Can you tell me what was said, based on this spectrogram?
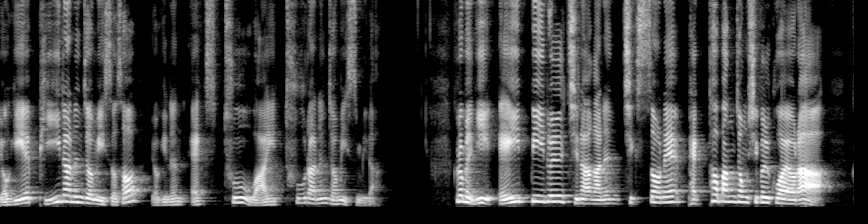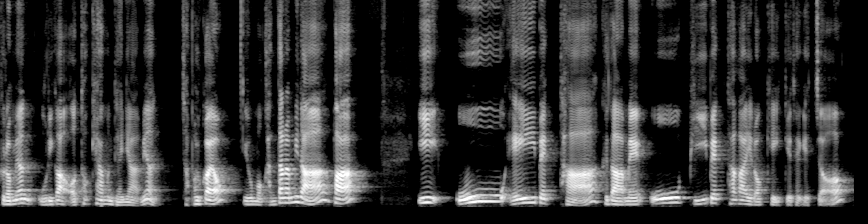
여기에 B라는 점이 있어서 여기는 X2, Y2라는 점이 있습니다. 그러면 이 A, B를 지나가는 직선의 벡터 방정식을 구하여라. 그러면 우리가 어떻게 하면 되냐 하면 자 볼까요? 이거 뭐 간단합니다. 봐. 이 OA 벡터, 그 다음에 OB 벡터가 이렇게 있게 되겠죠.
